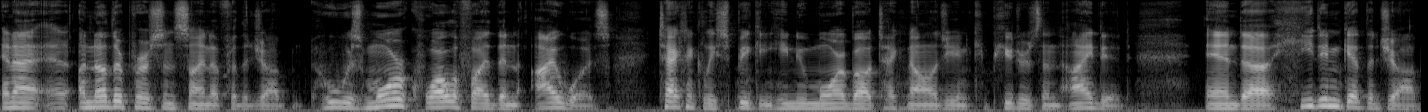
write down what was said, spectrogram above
and I another person signed up for the job who was more qualified than I was. Technically speaking, he knew more about technology and computers than I did, and uh, he didn't get the job.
